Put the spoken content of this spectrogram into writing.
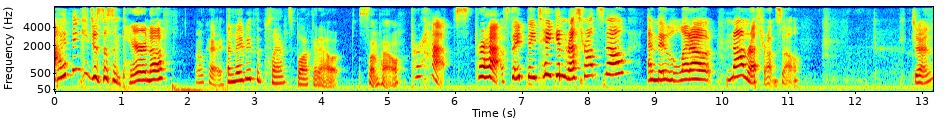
I think he just doesn't care enough. Okay. And maybe the plants block it out somehow. Perhaps. Perhaps. They they take in restaurant smell and they let out non restaurant smell. Jen?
